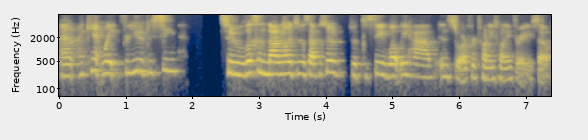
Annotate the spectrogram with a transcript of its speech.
And I can't wait for you to see to listen not only to this episode, but to see what we have in store for 2023. So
